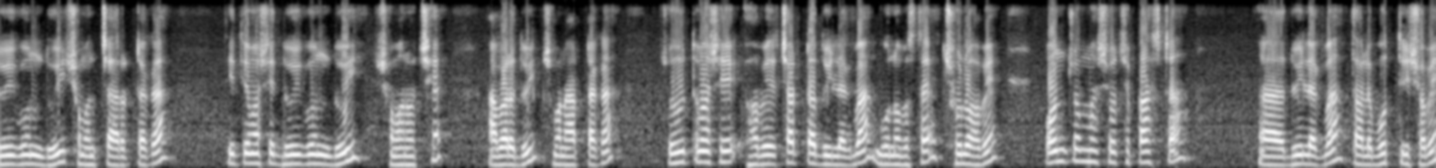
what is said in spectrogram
দুই গুণ দুই সমান চার টাকা, তৃতীয় মাসে দুই গুণ দুই সমান হচ্ছে আবার দুই সমান আট টাকা, চতুর্থ মাসে হবে চারটা দুই লাগবা গুণ অবস্থায় ষোলো হবে, পঞ্চম মাসে হচ্ছে পাঁচটা দুই লাগবা তাহলে বত্রিশ হবে,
